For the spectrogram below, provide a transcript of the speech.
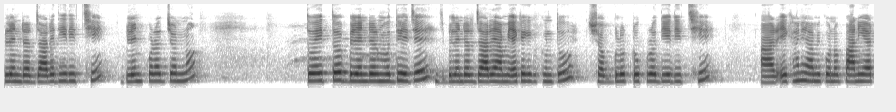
ব্লেন্ডার জারে দিয়ে দিচ্ছি ব্লেন্ড করার জন্য। তো এই তো ব্লেন্ডার মধ্যে এই যে ব্লেন্ডার জারে আমি এক এক কিন্তু সবগুলো টুকরো দিয়ে দিচ্ছি। আর এখানে আমি কোনো পানি অ্যাড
